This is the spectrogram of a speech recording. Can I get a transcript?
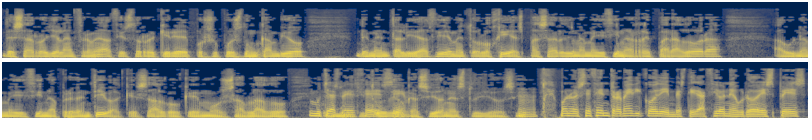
desarrolle la enfermedad. Esto requiere, por supuesto, un cambio de mentalidad y de metodología, es pasar de una medicina reparadora a una medicina preventiva, que es algo que hemos hablado muchas en veces multitud de sí. ocasiones tú y yo. Sí. Mm. Bueno, ese centro médico de investigación Euroespes,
